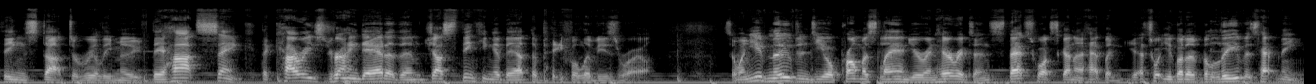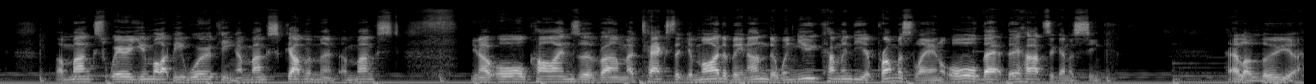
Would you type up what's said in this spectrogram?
things start to really move. Their hearts sank, the courage drained out of them just thinking about the people of Israel. So when you've moved into your promised land, your inheritance, that's what's going to happen. That's what you've got to believe is happening amongst where you might be working, amongst government, amongst you know all kinds of um, attacks that you might have been under. When you come into your promised land, all that their hearts are going to sink. Hallelujah.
